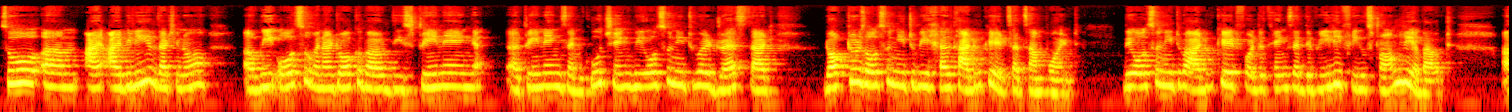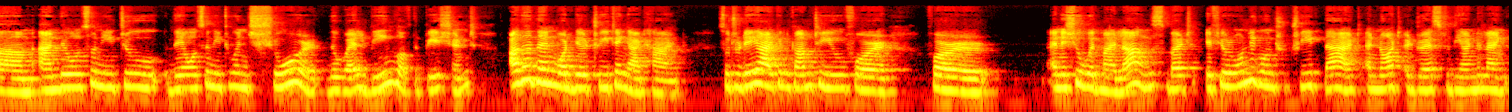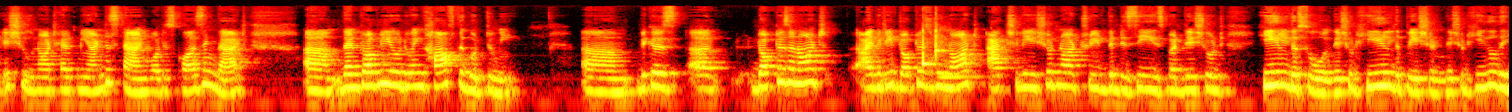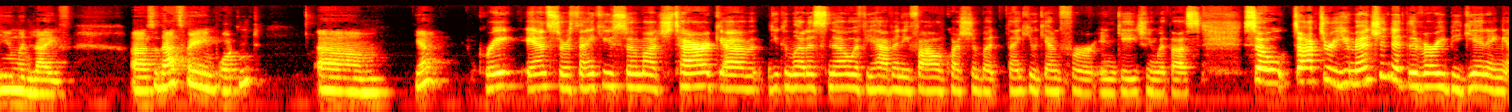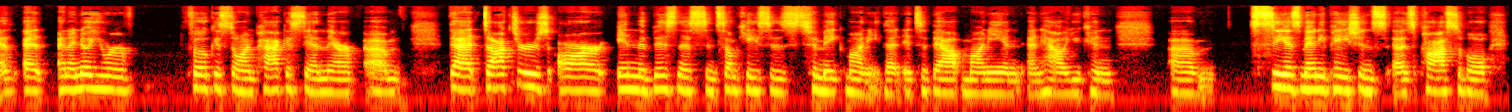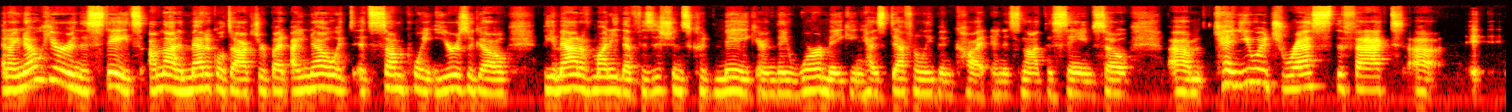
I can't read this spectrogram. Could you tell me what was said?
So um, I, I, believe that you know uh, we also when i talk about these training uh, trainings and coaching we also need to address that doctors also need to be health advocates at some point. They also need to advocate for the things that they really feel strongly about. Um, and they also need to they also need to ensure the well-being of the patient other than what they're treating at hand. So today i can come to you for for an issue with my lungs but if you're only going to treat that and not address to the underlying issue not help me understand what is causing that um, then probably you're doing half the good to me. Um, because uh, doctors are not i believe doctors do not actually should not treat the disease but they should heal the soul they should heal the patient they should heal the human life uh, so that's very important um, yeah Great answer. Thank you so much. Tarek, uh, you can let us know if you have any follow-up question, but thank you again for engaging with us. So, Doctor, you mentioned at the very beginning, and, and I know you were focused on Pakistan there, um, that doctors are in the business in some cases to make money, that it's about money and, and how you can um, see as many patients as possible. And I know here in the States, I'm not a medical doctor, but I know it, at some point years ago, the amount of money that physicians could make and they were making has definitely been cut and it's not the same. So, um, can you address the fact? Uh,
